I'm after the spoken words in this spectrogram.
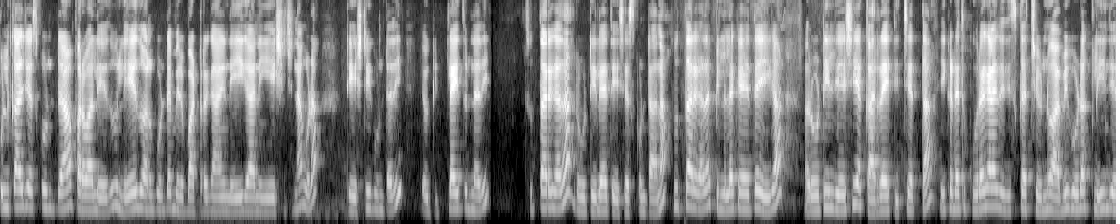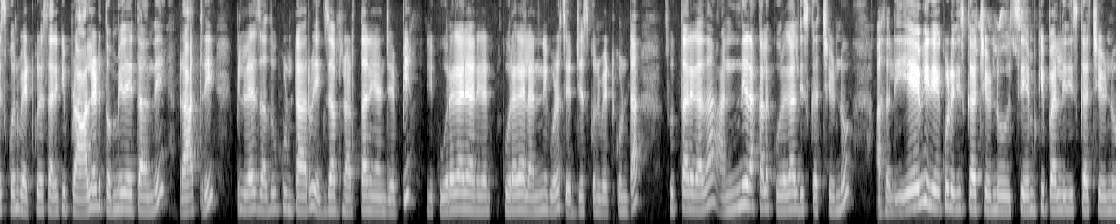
పుల్కాలు చేసుకుంటా పర్వాలేదు. లేదు అనుకుంటే మీరు బటర్ కానీ నెయ్యి కానీ వేసి ఇచ్చినా కూడా టేస్టీగా ఉంటుంది ఇట్లయితున్నది. చూస్తారు కదా రోటీలు అయితే వేసేసుకుంటానా? చూస్తారు కదా పిల్లలకైతే ఇక రోటీలు చేసి ఆ కర్రీ అయితే ఇచ్చేస్తా ఇక్కడైతే కూరగాయలు అయితే తీసుకొచ్చిండు. అవి కూడా క్లీన్ చేసుకొని పెట్టుకునేసరికి ఇప్పుడు ఆల్రెడీ తొమ్మిది అవుతుంది రాత్రి. పిల్లలు చదువుకుంటారు ఎగ్జామ్స్ నడతాయి అని చెప్పి ఈ కూరగాయలు అని- కూరగాయలు అన్నీ కూడా సెట్ చేసుకొని పెట్టుకుంటా. చూస్తారు కదా అన్ని రకాల కూరగాయలు తీసుకొచ్చిండు. అసలు ఏవి లేకుండా తీసుకొచ్చిండు. సేమ్కి పల్లి తీసుకొచ్చిండు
